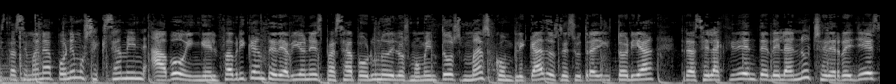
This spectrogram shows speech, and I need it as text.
Esta semana ponemos examen a Boeing. El fabricante de aviones pasa por uno de los momentos más complicados de su trayectoria tras el accidente de la Noche de Reyes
